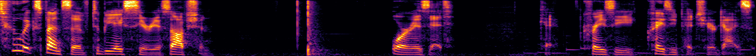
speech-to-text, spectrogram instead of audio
too expensive to be a serious option. Or is it? Okay, crazy, crazy pitch here, guys.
